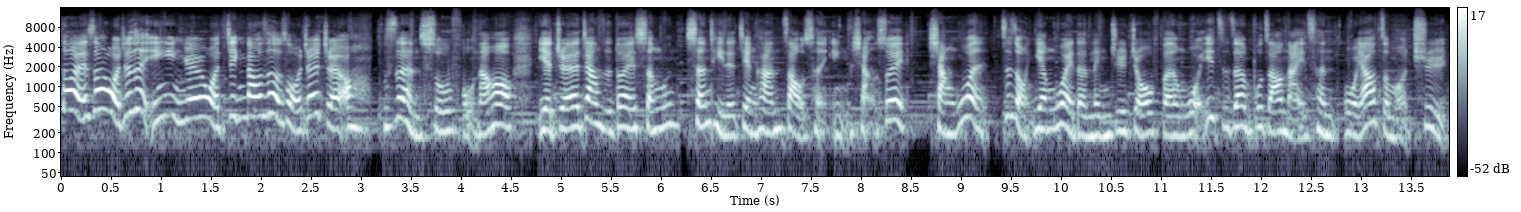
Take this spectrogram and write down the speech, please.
对，所以我就是隐隐约约，我进到厕所，我就会觉得哦，不是很舒服，然后也觉得这样子对身身体的健康造成影响。所以想问，这种烟味的邻居纠纷，我一直真的不知道哪一层，我要怎么去。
